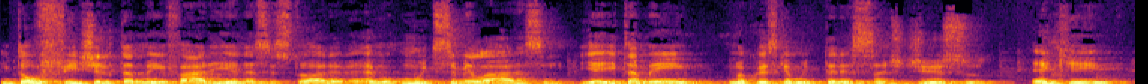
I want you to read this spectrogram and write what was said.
Então o fit ele também varia nessa história, é muito similar assim. E aí também, uma coisa que é muito interessante disso é que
